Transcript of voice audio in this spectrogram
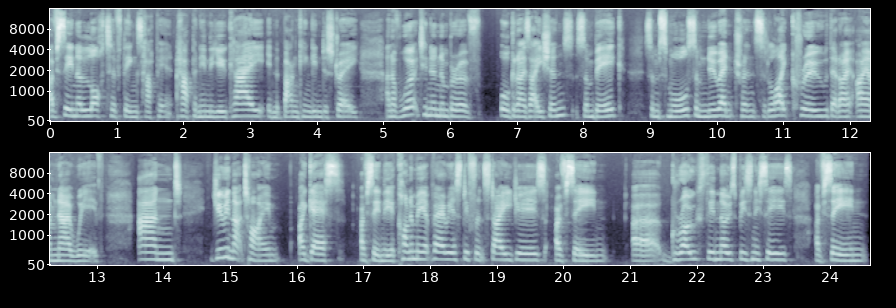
I've seen a lot of things happen happen in the UK in the banking industry, and I've worked in a number of organisations, some big, some small, some new entrants like Kroo that I, I am now with, and during that time, I guess I've seen the economy at various different stages. I've seen uh, growth in those businesses. I've seen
